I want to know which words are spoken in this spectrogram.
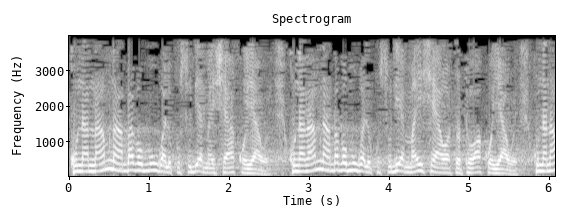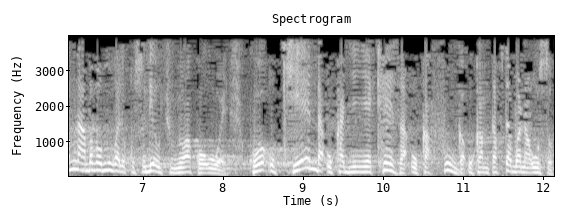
Kuna namna ambavyo mungu alikusudia maisha yako yawe. Kuna namna ambavyo mungu alikusudia maisha ya watoto wako yawe. Kuna namna ambavyo mungu alikusudia uchumi wako uwe. Kwao ukienda ukajinyenyekeza ukafunga ukamtafuta bwana uso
